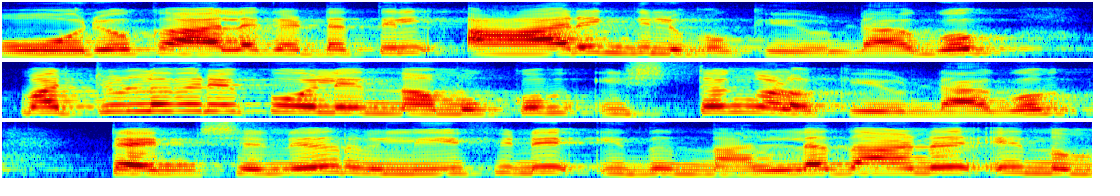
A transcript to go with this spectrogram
ഓരോ കാലഘട്ടത്തിൽ ആരെങ്കിലുമൊക്കെ ഉണ്ടാകും. മറ്റുള്ളവരെ പോലെ നമുക്കും ഇഷ്ടങ്ങളൊക്കെ ഉണ്ടാകും. ടെൻഷന് റിലീഫിന് ഇത് നല്ലതാണ് എന്നും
